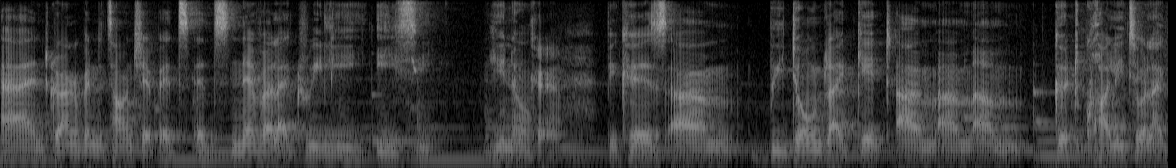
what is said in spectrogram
And growing up in the township it's it's never like really easy, you know? Okay. Because um we don't like get um, um, um, good quality or like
